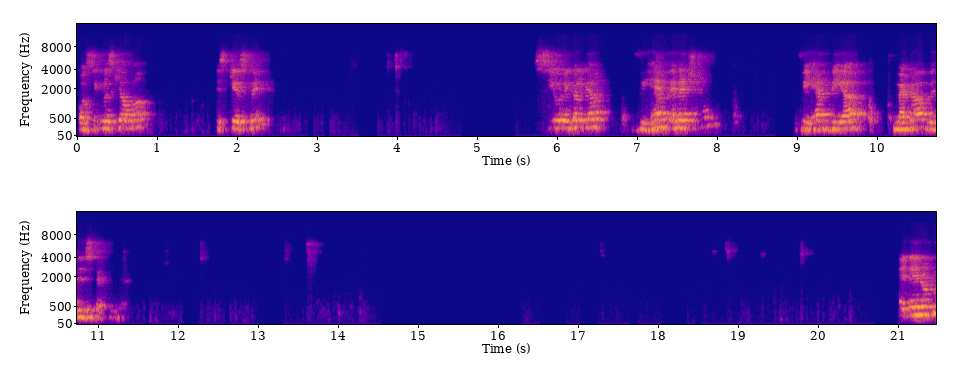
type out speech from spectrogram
कॉन्सिक्वेंस क्या होगा? इस केस में सीओ निकल गया? We have NH2 we have Br meta with respect to that NaNO2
